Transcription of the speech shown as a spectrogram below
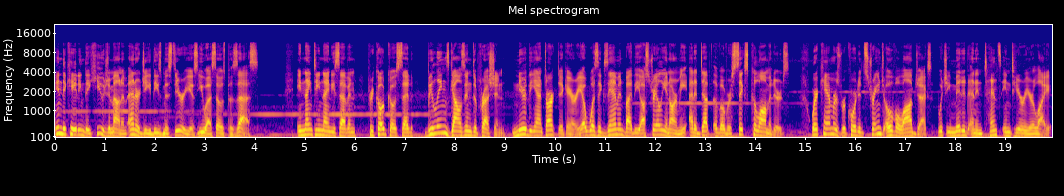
indicating the huge amount of energy these mysterious USOs possess. In 1997, Prikodko said Bellingshausen Depression, near the Antarctic area, was examined by the Australian Army at a depth of over 6 kilometers where cameras recorded strange oval objects which emitted an intense interior light.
